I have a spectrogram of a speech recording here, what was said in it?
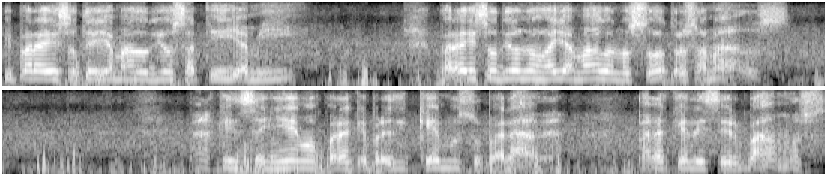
Y para eso te ha llamado Dios a ti y a mí. Para eso Dios nos ha llamado a nosotros, amados. Para que enseñemos, para que prediquemos su palabra, para que le sirvamos,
